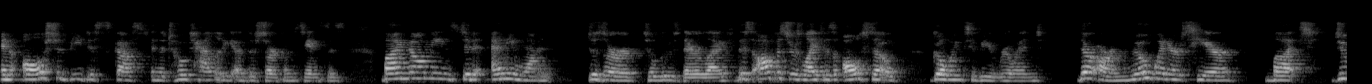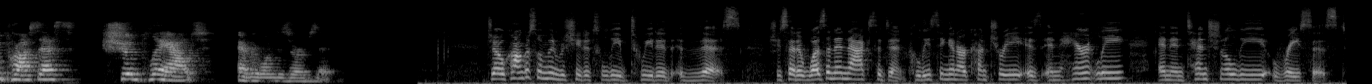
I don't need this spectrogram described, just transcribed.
and all should be discussed in the totality of the circumstances. By no means did anyone deserve to lose their life. This officer's life is also going to be ruined. there are no winners here, but due process should play out. Everyone deserves it. Joe, Congresswoman Rashida Tlaib tweeted this. She said it wasn't an accident. Policing in our country is inherently and intentionally racist.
